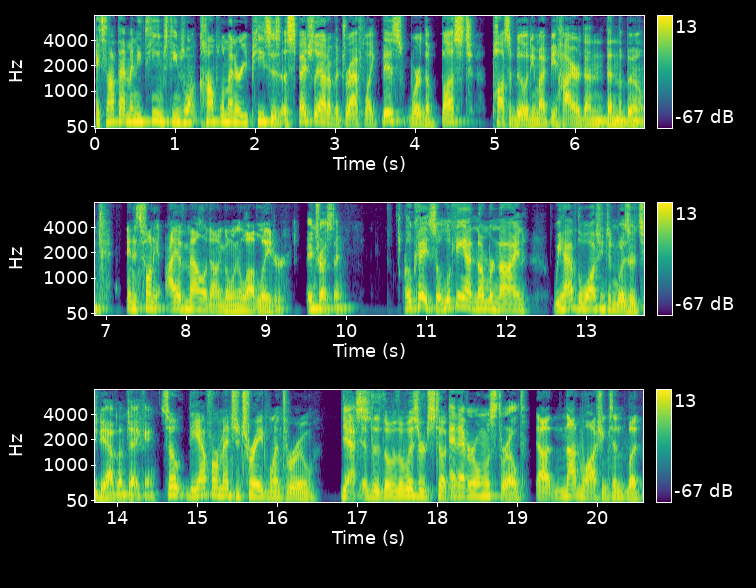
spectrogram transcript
It's not that many teams. Teams want complementary pieces, especially out of a draft like this, where the bust possibility might be higher than than the boom. And it's funny, I have Maledon going a lot later. Interesting. Okay, so looking at number nine, we have the Washington Wizards. Who do you have them taking? So the aforementioned trade went through. Yes. The, the, the Wizards took it. and it. everyone was thrilled. Uh, not in Washington, but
